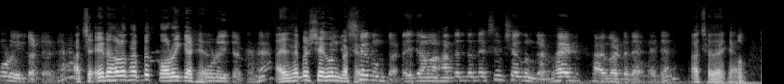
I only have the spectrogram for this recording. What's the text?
কড়ই কাঠের হ্যাঁ? আচ্ছা এটা হলো থাকবে কাঠের। কড়ই কাঠের হ্যাঁ? আর থাকবে সেগুন কাঠের। সেগুন কাঠ এই যে আমার হাতেরটা দেখছেন সেগুন কাঠ। ভাই ফাইবারটা দেখাই দেন। আচ্ছা দেখেন। কত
